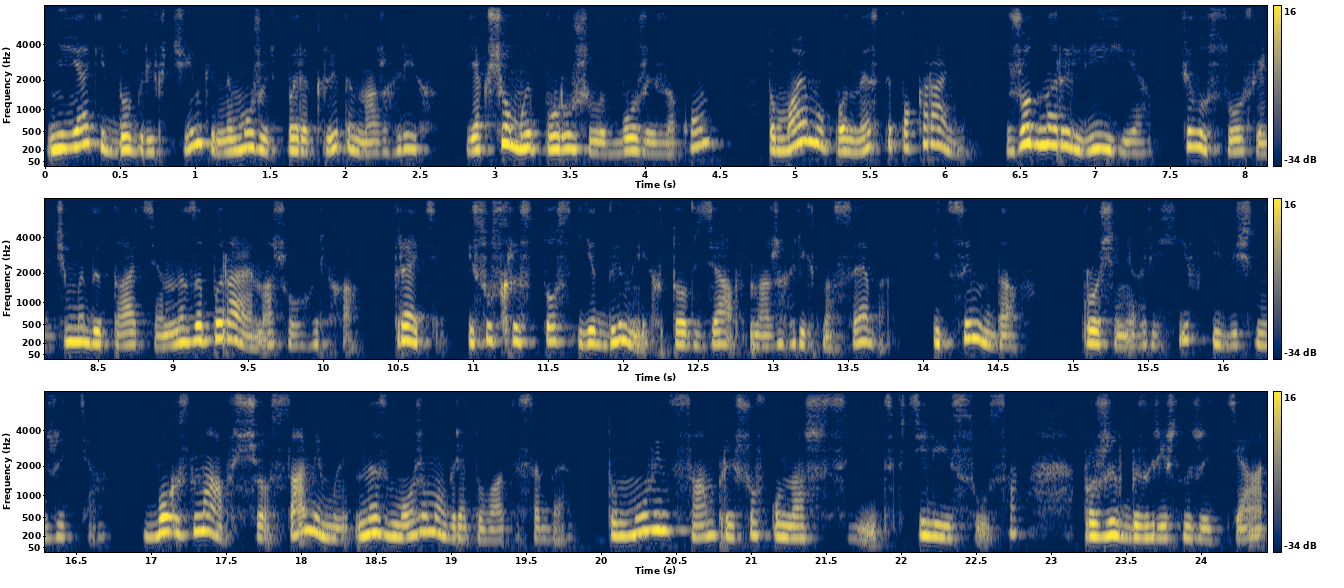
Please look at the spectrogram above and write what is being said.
Ніякі добрі вчинки не можуть перекрити наш гріх. Якщо ми порушили Божий закон, то маємо понести покарання. Жодна релігія, філософія чи медитація не забирає нашого гріха. Третє, Ісус Христос єдиний, хто взяв наш гріх на себе і цим дав прощення гріхів і вічне життя. Бог знав, що самі ми не зможемо врятувати себе. Тому Він сам прийшов у наш світ в тілі Ісуса, прожив безгрішне життя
